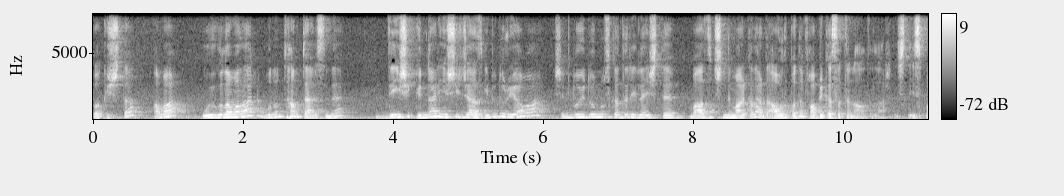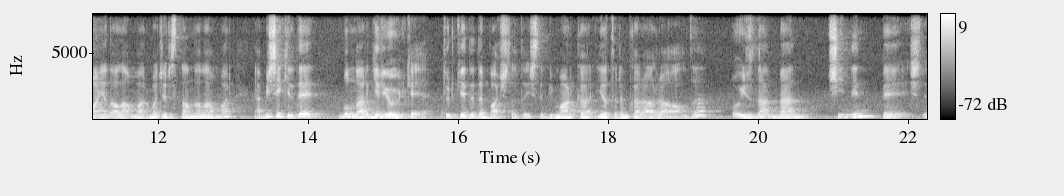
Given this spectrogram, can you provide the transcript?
bakışta. Ama uygulamalar bunun tam tersine değişik günler yaşayacağız gibi duruyor ama şimdi duyduğumuz kadarıyla işte bazı Çinli markalar da Avrupa'da fabrika satın aldılar. İşte İspanya'da alan var, Macaristan'da alan var. Yani bir şekilde bunlar giriyor ülkeye. Türkiye'de de başladı. İşte bir marka yatırım kararı aldı. O yüzden ben Çin'in ve işte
